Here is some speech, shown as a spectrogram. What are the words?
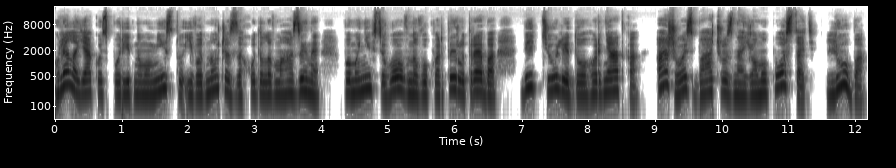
Гуляла якось по рідному місту і водночас заходила в магазини, бо мені всього в нову квартиру треба від тюлі до горнятка. Аж ось бачу знайому постать Люба,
